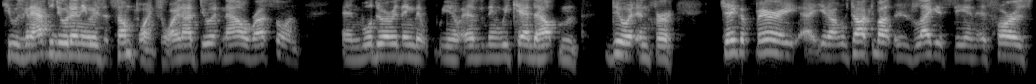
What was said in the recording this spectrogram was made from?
he was going to have to do it anyways at some point. So why not do it now, Russell? and and we'll do everything that you know everything we can to help him do it. And for Jacob Ferri, uh, you know, we talked about his legacy, and as far as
